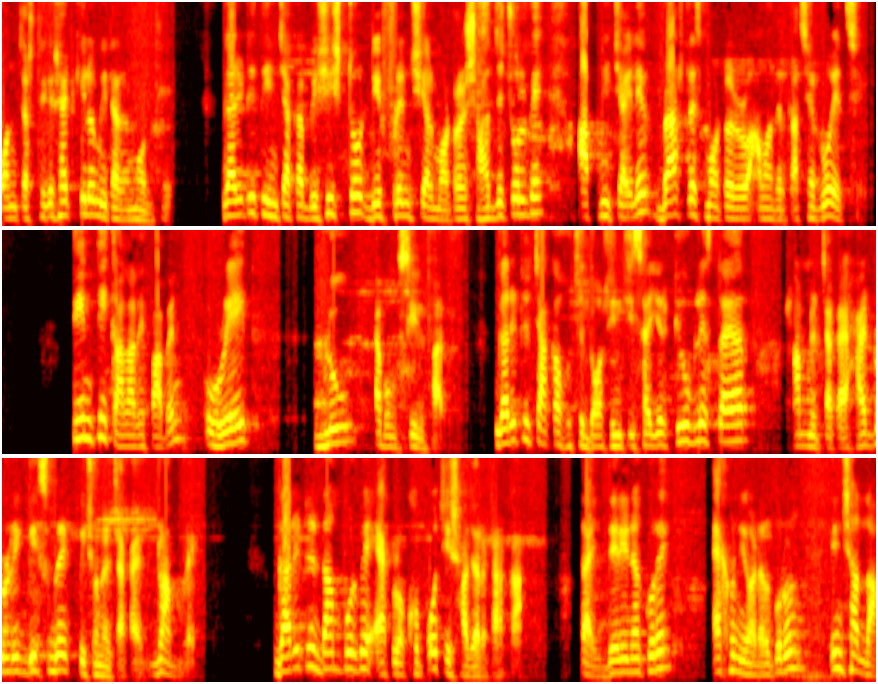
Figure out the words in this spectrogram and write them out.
পঞ্চাশ থেকে ষাট কিলোমিটারের মধ্যে। গাড়িটি তিন চাকা বিশিষ্ট ডিফারেন্সিয়াল মোটরের সাহায্যে চলবে। আপনি চাইলে ব্রাশলেস মোটরও আমাদের কাছে রয়েছে। তিনটি কালারে পাবেন রেড ব্লু এবং সিলভার গাড়িটির চাকা হচ্ছে দশ ইঞ্চি সাইজের টিউবলেস টায়ার সামনের চাকায় হাইড্রোলিক ডিস্ক ব্রেক পিছনের চাকায় ড্রাম ব্রেক গাড়িটির দাম পড়বে এক লক্ষ পঁচিশ হাজার টাকা। তাই দেরি না করে এখনই অর্ডার করুন। ইনশাল্লাহ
